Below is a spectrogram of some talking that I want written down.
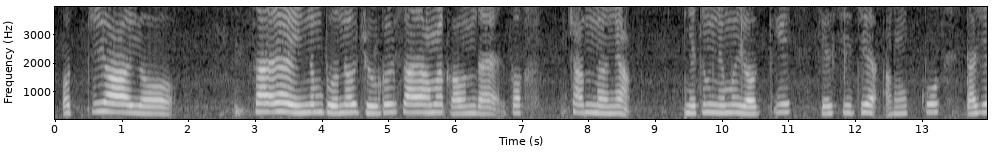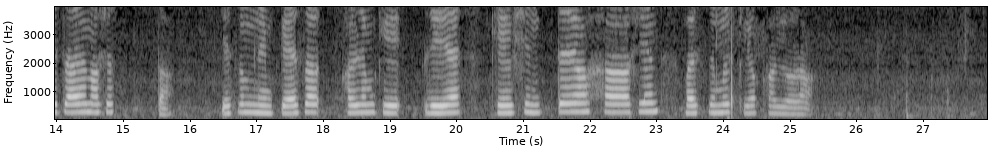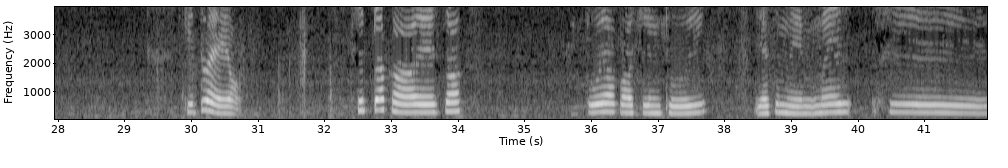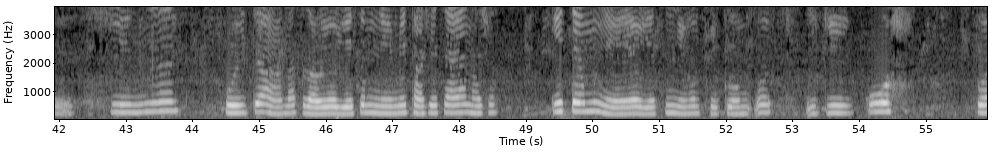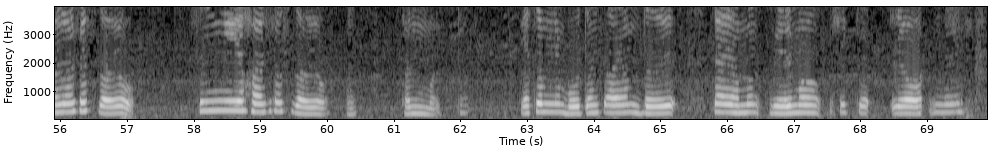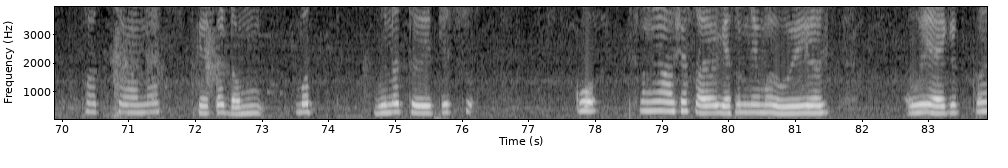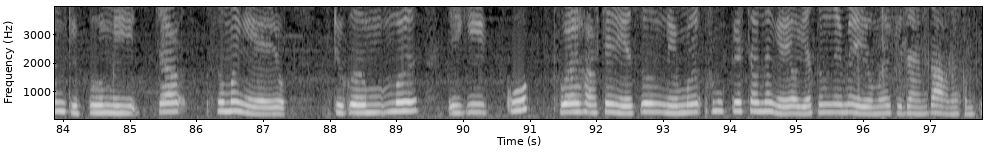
어찌하여 살아있는 분을 죽을 사람을 가운데서 찾느냐? 예수님은 여기 계시지 않고 다시 사연하셨다. 예수님께서 갈림길리에 계신 때 하신 말씀을 기억하여라. 기도해요. 십자가에서 돌아가신 둘이 예수님의 시신은 보이지 않았어요. 예수님이 다시 살아나셨기 때문이에요. 예수님은 죽음을 이기고 부활하셨어요. 승리하셨어요. 응, 다른 말이다. 예수님 모든 사람들, 사람은 멸망시키려는 사탄의 계획을 너무 무너뜨리고 승리하셨어요. 예수님은 우리, 우리에게 큰 기쁨이자 소망이에요. 죽음을 이기고 부활하신 예수님을 함께 찬양해요. 예수님의 이름을 기도합니다. 아멘. 감사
